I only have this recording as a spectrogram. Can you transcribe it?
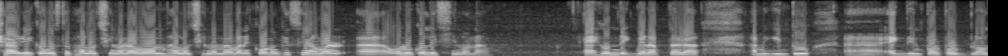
শারীরিক অবস্থা ভালো ছিল না, মন ভালো ছিল না মানে কোনো কিছুই আমার অনুকূলে ছিল না। এখন দেখবেন আপনারা, আমি কিন্তু একদিন পর পর ব্লগ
